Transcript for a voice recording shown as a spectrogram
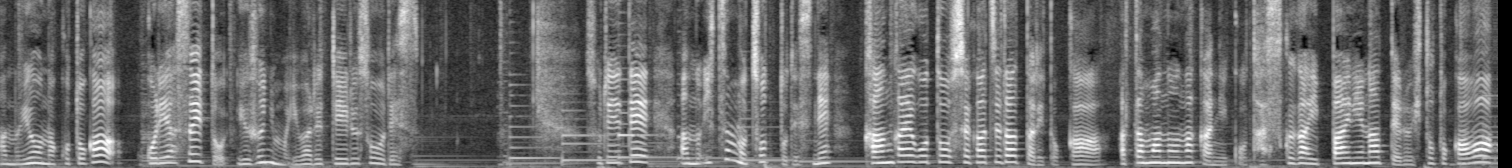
あのようなことが起こりやすいというふうにも言われているそうです。それであのいつもちょっとですね考え事をしがちだったりとか頭の中にこうタスクがいっぱいになってる人とかは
